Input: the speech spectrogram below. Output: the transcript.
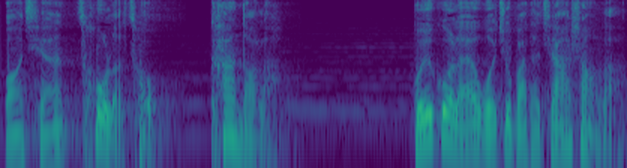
往前凑了凑，看到了。回过来我就把他加上了，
